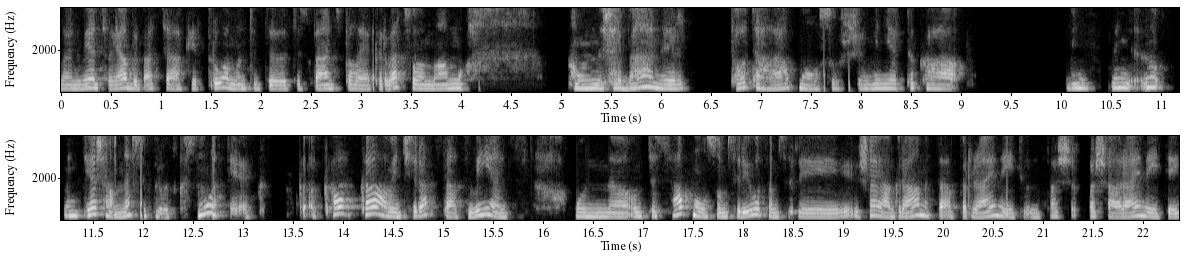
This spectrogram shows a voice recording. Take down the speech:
vai nu viens vai abi vecāki ir prom, un tad tas bērns paliek ar veco mammu. Un šie bērni ir totāli apmulsuši. Viņi ir tā kā, viņi, viņi, nu, viņi tiešām nesaprot, kas notiek kā, kā viņš ir atstāts viens. Un, un tas apmulsums ir jūtams arī šajā grāmatā par Rainīti un paša, pašā Rainītī.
